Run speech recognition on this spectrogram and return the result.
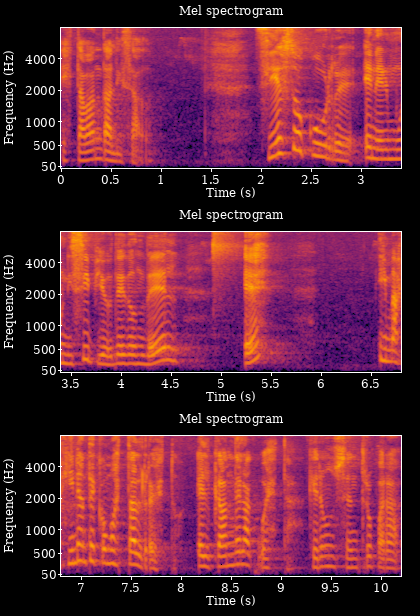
está vandalizado. Si eso ocurre en el municipio de donde él Imagínate cómo está el resto. El Can de la Cuesta, que era un centro para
